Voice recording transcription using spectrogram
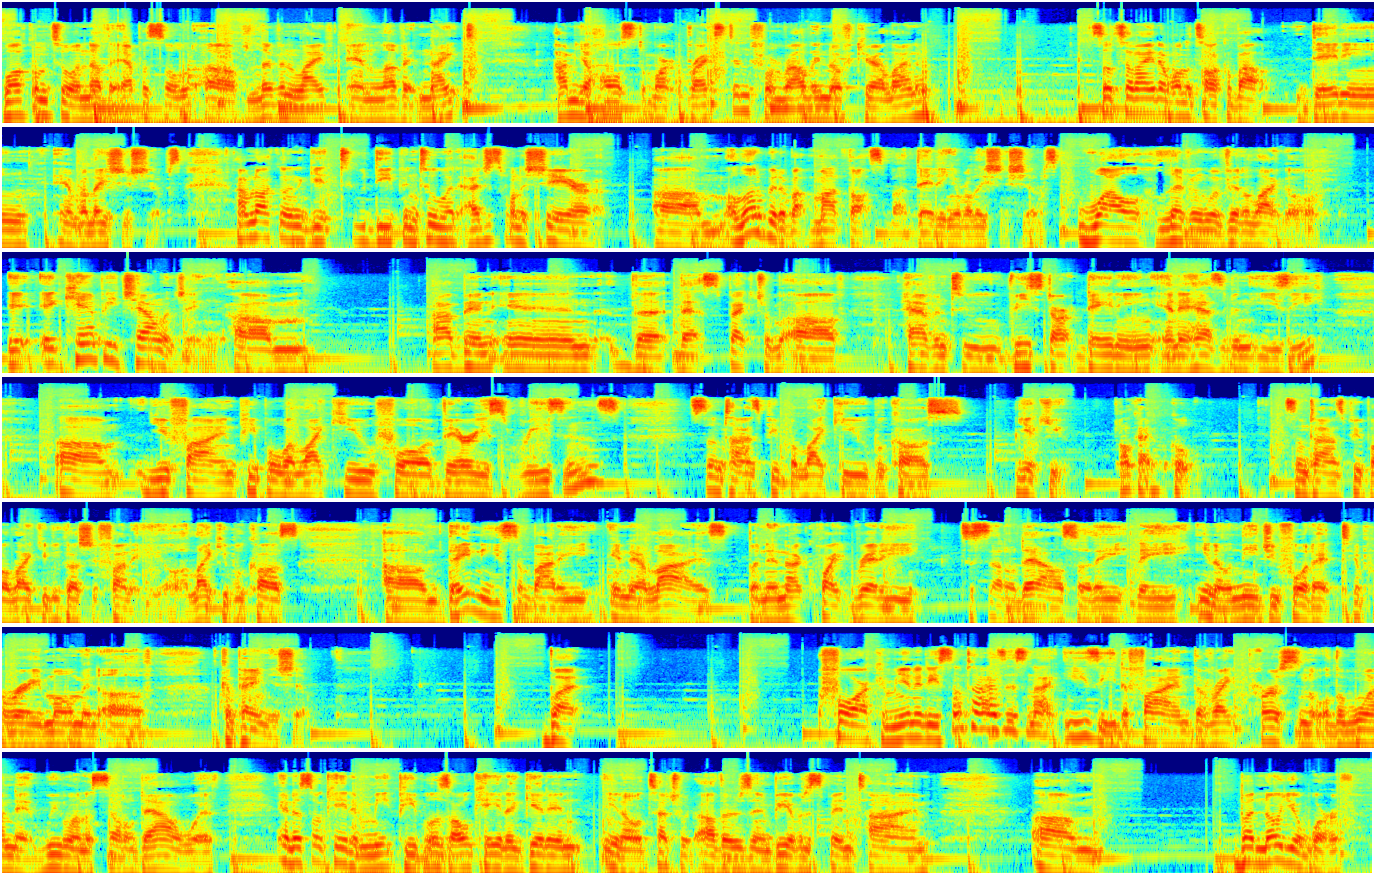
Welcome to another episode of Living Life and Love at Night. I'm your host, Mark Braxton from Raleigh, North Carolina. So, tonight I want to talk about dating and relationships. I'm not going to get too deep into it. I just want to share um, a little bit about my thoughts about dating and relationships while living with vitiligo. It, it can be challenging. Um, I've been in the that spectrum of having to restart dating, and it hasn't been easy. Um, you find people will like you for various reasons. Sometimes people like you because you're cute. Okay, cool. Sometimes people like you because you're funny, or like you because um, they need somebody in their lives, but they're not quite ready to settle down. So they, they, you know, need you for that temporary moment of companionship. But for our community, sometimes it's not easy to find the right person or the one that we want to settle down with. And it's okay to meet people. It's okay to get in, you know, touch with others and be able to spend time. Um, but know your worth.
